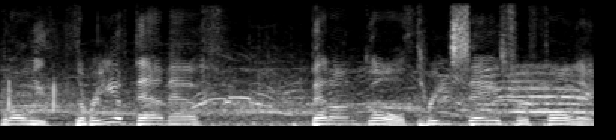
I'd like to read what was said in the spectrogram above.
But only three of them have been on goal. Three saves for Foley.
